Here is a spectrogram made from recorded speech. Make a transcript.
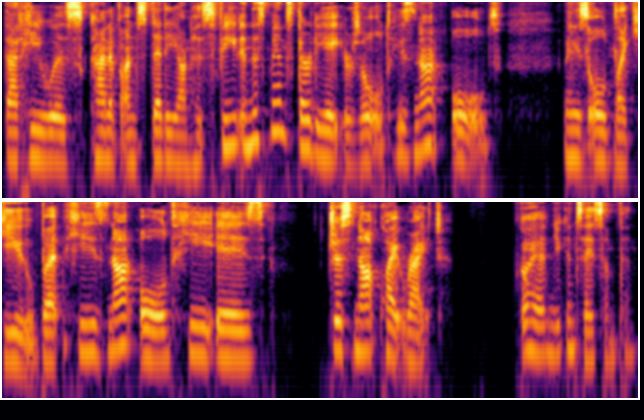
that he was kind of unsteady on his feet, and this man's 38 years old. He's not old. I mean, he's old like you, but he's not old. He is just not quite right. Go ahead, you can say something.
